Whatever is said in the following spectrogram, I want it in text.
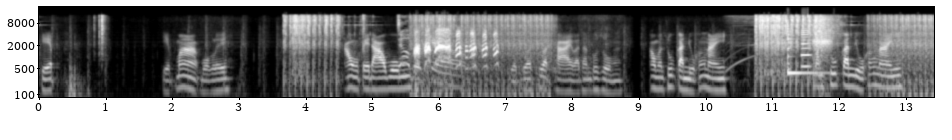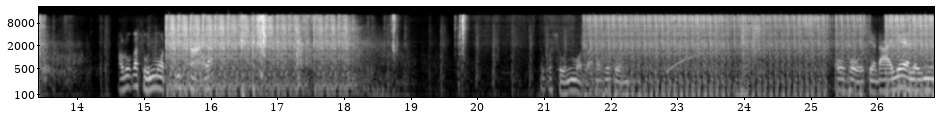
เจ็บ เจ็บมากบอกเลย เอาไปดาววง Double kill. เดี๋ยวตัวชวดชายว่ะท่านผู้ชม เอามันซุบกันอยู่ข้างใน มันซุบกันอยู่ข้างใน เอาลูกกระสุนหมดทิบหายละ ลูกกระสุนหมดว่ะท่านผู้ชมโอ้โห เสียดายแย่เลยยิง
